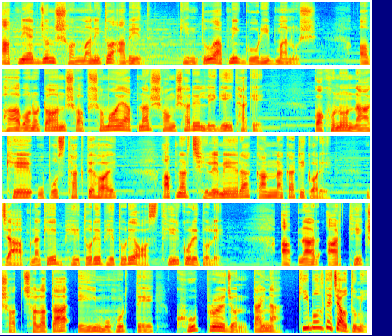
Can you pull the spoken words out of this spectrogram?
আপনি একজন সম্মানিত আবেদ কিন্তু আপনি গরিব মানুষ। অভাব অনটন সবসময় আপনার সংসারে লেগেই থাকে। কখনো না খেয়ে উপোস থাকতে হয়। আপনার ছেলেমেয়েরা কান্নাকাটি করে যা আপনাকে ভেতরে ভেতরে অস্থির করে তোলে। আপনার আর্থিক সচ্ছলতা এই মুহূর্তে খুব প্রয়োজন তাই না? কি বলতে চাও তুমি?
